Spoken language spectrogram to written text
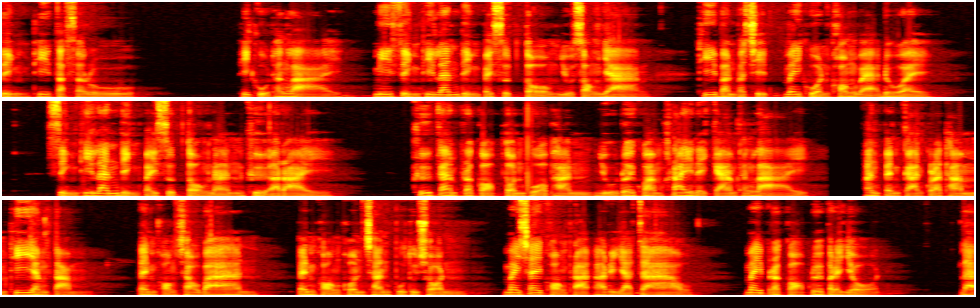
สิ่งที่ตรัสรู้ พิกุทั้งหลายมีสิ่งที่แล่นดิ่งไปสุดโต่งอยู่สองอย่าง ที่บรรพชิตไม่ควรคล้องแวะด้วย สิ่งที่แล่นดิ่งไปสุดโต่งนั้นคืออะไร คือการประกอบตนพัวพันอยู่ด้วยความใคร่ในกามทั้งหลาย อันเป็นการกระทำที่ยังต่ำเป็นของชาวบ้าน เป็นของคนชั้นปุถุชน ไม่ใช่ของพระอริยเจ้า ไม่ประกอบด้วยประโยชน์ และ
